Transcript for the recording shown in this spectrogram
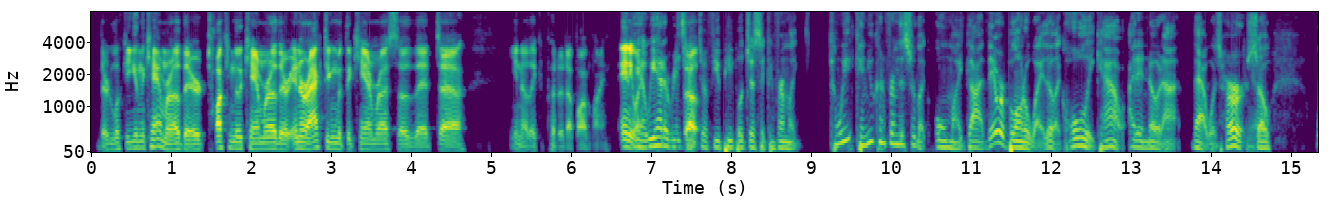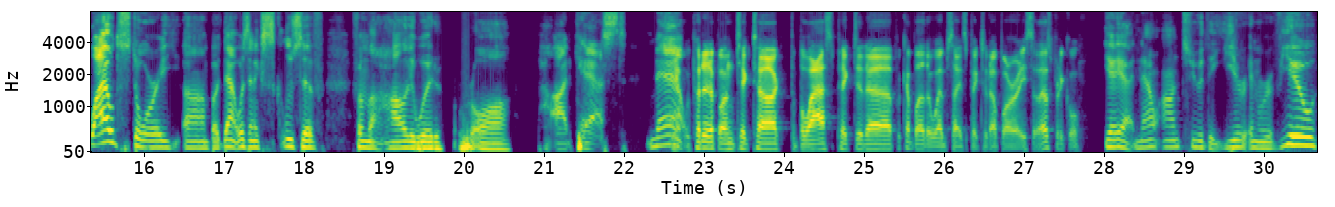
they're looking in the camera, they're talking to the camera, they're interacting with the camera, so that uh, you know they could put it up online." Anyway, yeah, we had to reach so- out to a few people just to confirm. Like, can we? Can you confirm this? Or like, oh my god, they were blown away. They're like, holy cow, I didn't know that that was her. Yeah. So wild story. Um, but that was an exclusive from the Hollywood Raw podcast. Yeah, Now, we put it up on TikTok. The Blast picked it up. A couple other websites picked it up already. So that was pretty cool. Yeah, yeah. Now on to the year in review.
